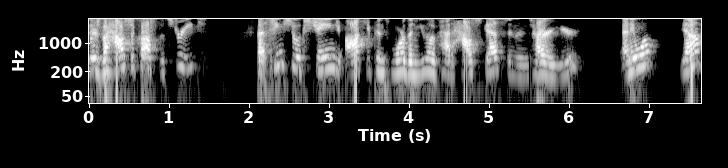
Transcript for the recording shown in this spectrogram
there's the house across the street that seems to exchange occupants more than you have had house guests in an entire year. Anyone? Yeah?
